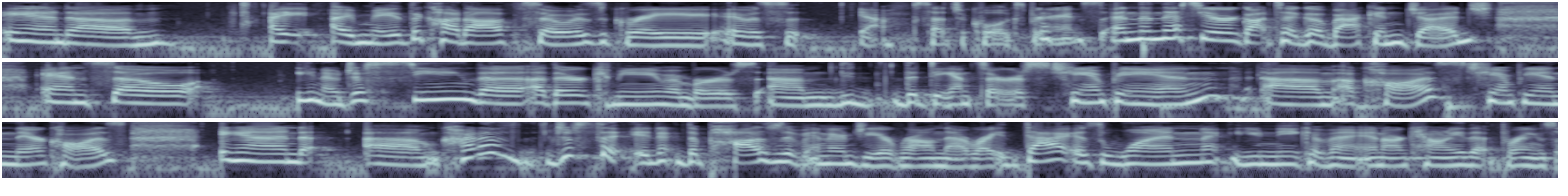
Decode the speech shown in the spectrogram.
and um, I I made the cutoff, so it was great. It was yeah, such a cool experience. and then this year, I got to go back and judge, and so you know, just seeing the other community members, um, the, the, dancers champion um, a cause, champion their cause, and um, kind of just the the positive energy around that. Right, that is one unique event in our county that brings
